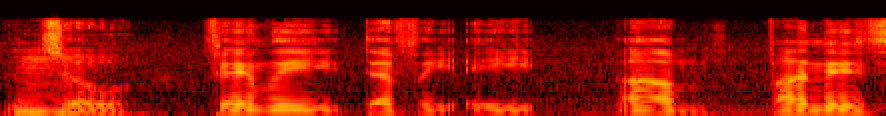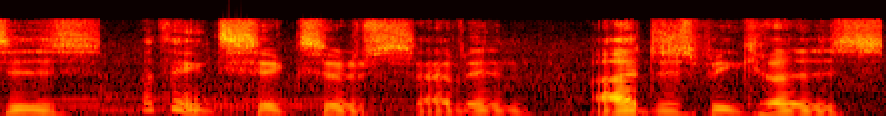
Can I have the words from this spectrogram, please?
and Mm. so family definitely eight. Um, finances, I think six or seven. Uh, just because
